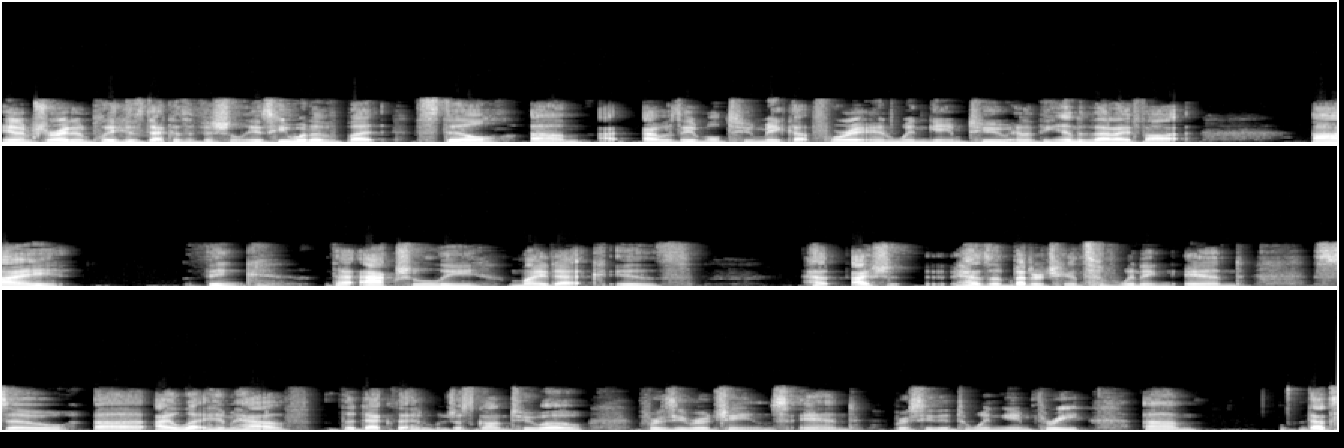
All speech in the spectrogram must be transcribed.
and I'm sure I didn't play his deck as efficiently as he would have, but still, um, I, I was able to make up for it and win game two. And at the end of that, I thought, I think that actually my deck is ha, I should has a better chance of winning, and so uh, I let him have the deck that had just gone 2-0 for zero chains and proceeded to win game three. Um, that's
